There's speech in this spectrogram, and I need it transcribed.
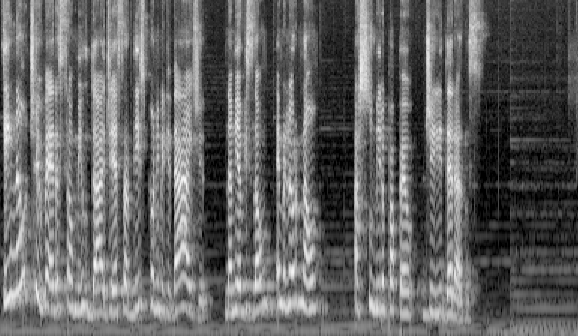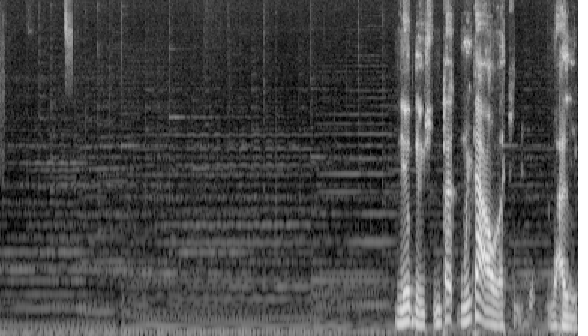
Quem não tiver essa humildade e essa disponibilidade, na minha visão, é melhor não assumir o papel de liderança. Meu Deus, muita, muita aula aqui. Ali.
